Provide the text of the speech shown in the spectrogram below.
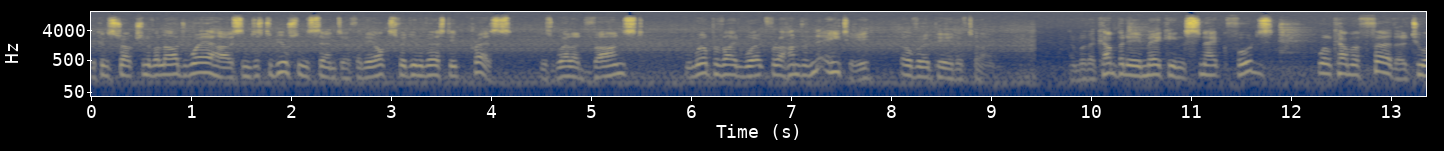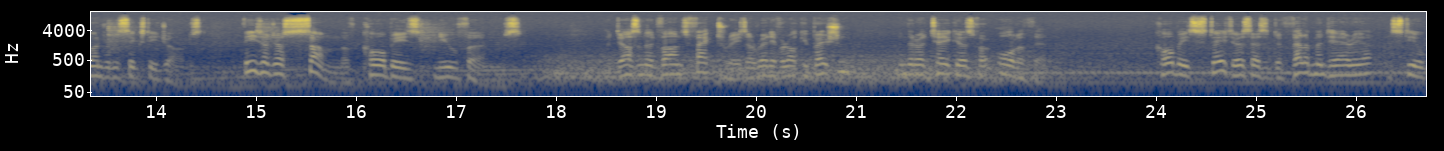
The construction of a large warehouse and distribution centre for the Oxford University Press is well advanced and will provide work for 180 over a period of time. And with a company making snack foods will come a further 260 jobs. These are just some of Corby's new firms. Dozen advanced factories are ready for occupation, and there are takers for all of them. Corby's status as a development area, a steel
